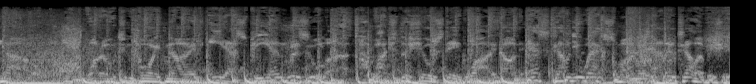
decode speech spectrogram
Now on 102.9 ESPN Missoula. Watch the show statewide on SWX Montana Television.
